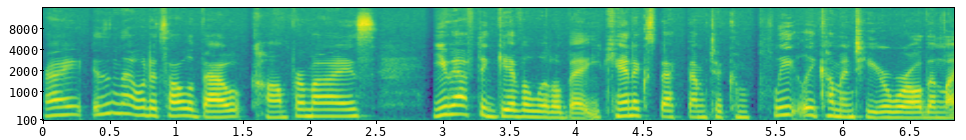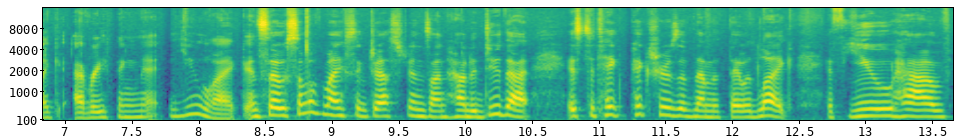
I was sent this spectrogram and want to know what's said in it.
right? Isn't that what it's all about? Compromise. You have to give a little bit. You can't expect them to completely come into your world and like everything that you like. And so, some of my suggestions on how to do that is to take pictures of them that they would like. If you have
